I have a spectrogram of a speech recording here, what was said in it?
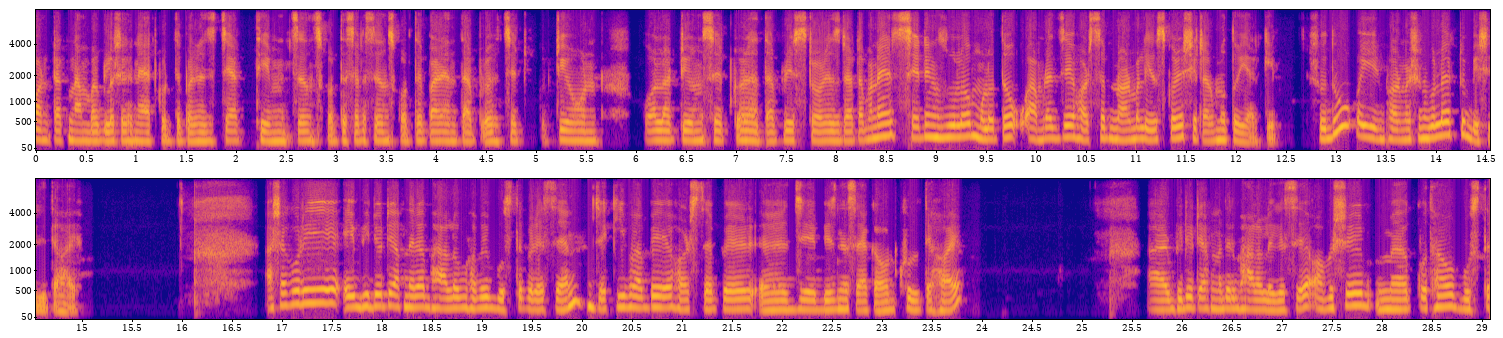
কন্ট্যাক্ট নাম্বারগুলো সেখানে অ্যাড করতে পারেন চ্যাট থিম চেঞ্জ করতে, সেটা চেঞ্জ করতে পারেন, তারপরে হচ্ছে টিউন কলার টিউন সেট করা, তারপরে স্টোরেজ ডাটা মানে সেটিংসগুলো মূলত আমরা যে হোয়াটসঅ্যাপ নর্মাল ইউজ করি সেটার মতোই আর কি। শুধু ওই ইনফরমেশনগুলো একটু বেশি দিতে হয়। আশা করি এই ভিডিওটি আপনারা ভালোভাবে বুঝতে পেরেছেন যে কীভাবে হোয়াটসঅ্যাপের যে বিজনেস অ্যাকাউন্ট খুলতে হয়। আর ভিডিওটি আপনাদের ভালো লেগেছে, অবশ্যই কোথাও বুঝতে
